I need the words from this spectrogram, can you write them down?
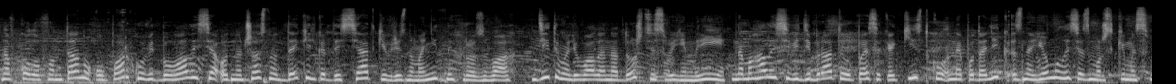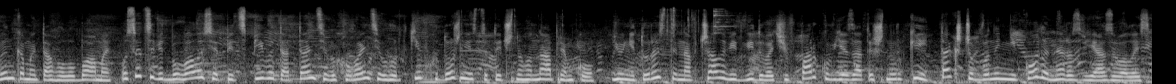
Навколо фонтану у парку відбувалися одночасно декілька десятків різноманітних розваг. Діти малювали на дошці свої мрії, намагалися відібрати у песика кістку, неподалік знайомилися з морськими свинками та голубами. Усе це відбувалося під співи та танці вихованців гуртків художньо-естетичного напрямку. Юні туристи навчали відвідувачів парку в'язати шнурки так, щоб вони ніколи не розв'язувались.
